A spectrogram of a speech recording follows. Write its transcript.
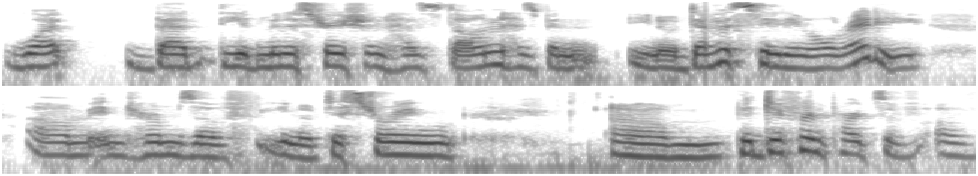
what that the administration has done has been, you know, devastating already um, in terms of, you know, destroying um, the different parts of, of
